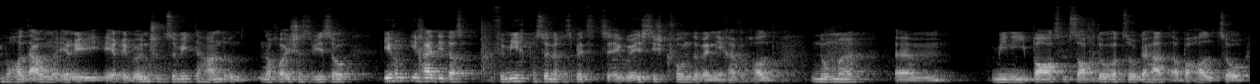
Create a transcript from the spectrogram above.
wo halt auch noch ihre, ihre Wünsche und so weiter haben und nachher ist es wie so, ich, ich hätte das für mich persönlich ein bisschen zu egoistisch gefunden, wenn ich einfach halt nur ähm, meine Basel-Sache durchgezogen hätte, aber halt so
